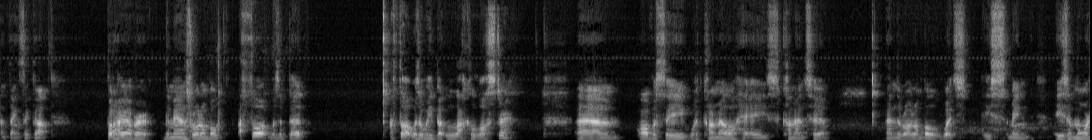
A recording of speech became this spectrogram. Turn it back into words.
and things like that. But however, the men's Royal Rumble I thought was a bit I thought was a wee bit lackluster. Um, obviously, with Carmelo Hayes come into it in the Royal Rumble, which he's, I mean, he's more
